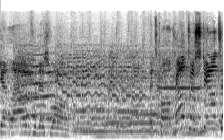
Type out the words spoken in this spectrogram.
Get loud for this one. It's called Helter Skelter.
